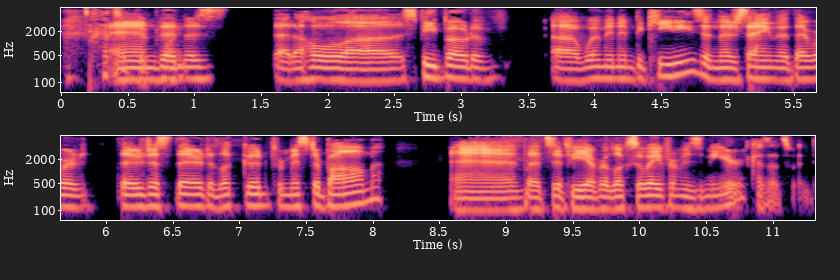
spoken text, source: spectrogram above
And then there's that whole uh, speedboat of uh, women in bikinis, and they're saying that they were they're just there to look good for Mister Bomb, and that's if he ever looks away from his mirror, because that's what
